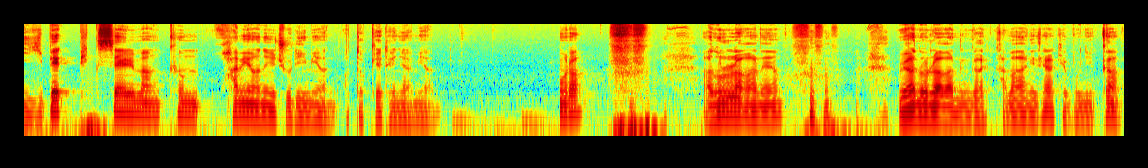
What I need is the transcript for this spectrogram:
200픽셀만큼 화면을 줄이면 어떻게 되냐면 뭐라? 안 올라가네요? 왜 안 올라가는가 가만히 생각해 보니까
